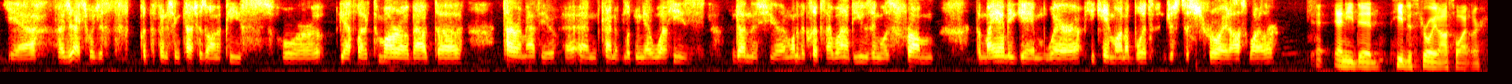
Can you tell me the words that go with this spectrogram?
Yeah, I actually just put the finishing touches on a piece for the Athletic tomorrow about uh, Tyrann Mathieu and kind of looking at what he's done this year. And one of the clips I wound up using was from the Miami game where he came on a blitz and just destroyed Osweiler. and he did. He destroyed Osweiler.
